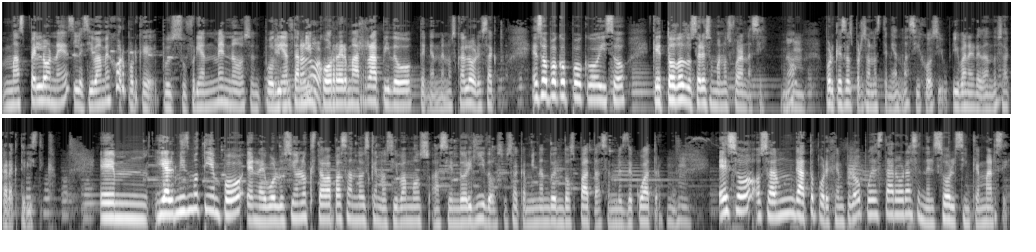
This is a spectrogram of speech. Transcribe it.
más pelones les iba mejor porque pues sufrían menos, en- podían Menos también calor. correr más rápido, tenían menos calor, exacto. Eso poco a poco hizo que todos los seres humanos fueran así, ¿no? Porque esas personas tenían más hijos y iban heredando esa característica. Em, y al mismo tiempo, en la evolución lo que estaba pasando es que nos íbamos haciendo erguidos, o sea, caminando en dos patas en vez de cuatro. Eso, o sea, un gato, por ejemplo, puede estar horas en el sol sin quemarse,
